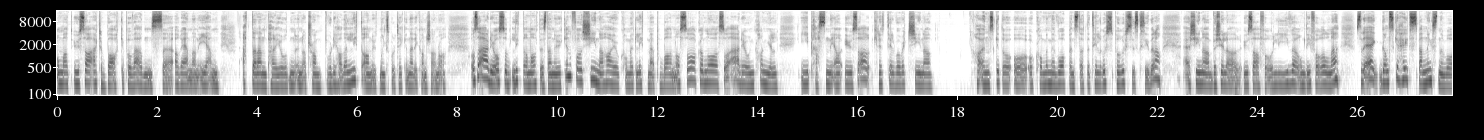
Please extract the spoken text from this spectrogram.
om at USA er tilbake på verdensarenaen igjen etter den perioden under Trump hvor de hadde en litt annen utenrikspolitikk enn det de kanskje har nå. Og så er det jo også litt dramatisk denne uken, for Kina har jo kommet litt mer på banen også. Akkurat nå så er det jo en krangel i pressen i USA knyttet til hvorvidt Kina har ønsket å, å, å, komme med våpenstøtte til russ på russisk side. Da. Eh, Kina beskylder USA for å lyve om de forholdene. Så det er ganske høyt spenningsnivå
